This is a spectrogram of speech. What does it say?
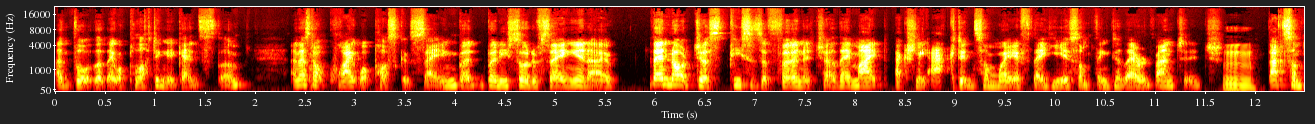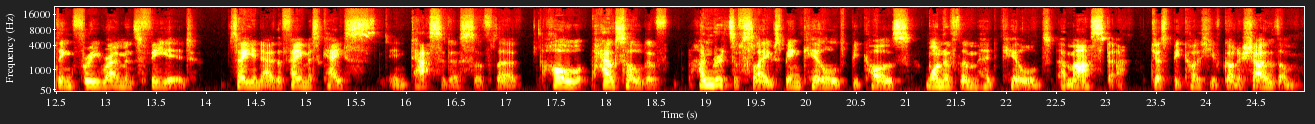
and thought that they were plotting against them and that's not quite what Posca's saying, but but he's sort of saying, you know, they're not just pieces of furniture. They might actually act in some way if they hear something to their advantage. Mm. That's something free Romans feared. So, you know, the famous case in Tacitus of the whole household of hundreds of slaves being killed because one of them had killed a master, just because you've got to show them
